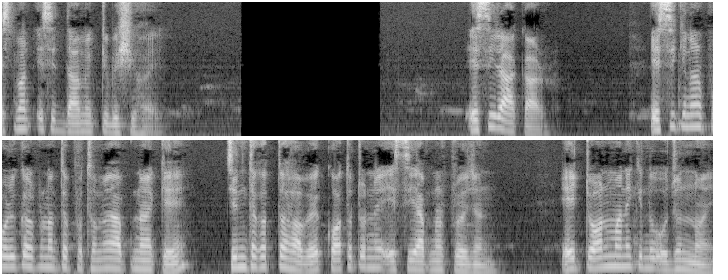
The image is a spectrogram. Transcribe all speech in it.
স্মার্ট এসির দাম একটু বেশি হয়। এসির আকার। এসি কেনার পরিকল্পনাতে প্রথমে আপনাকে চিন্তা করতে হবে কত টনের এসি আপনার প্রয়োজন। এই টন মানে কিন্তু ওজন নয়।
